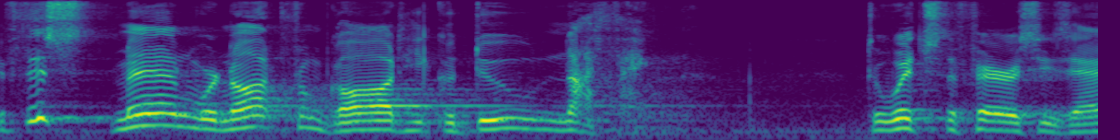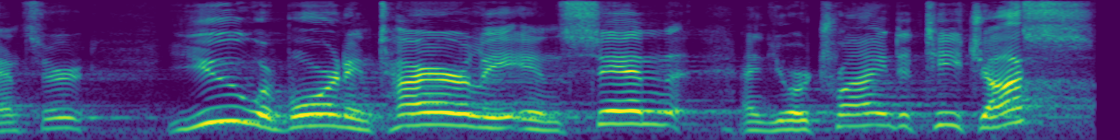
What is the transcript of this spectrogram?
if this man were not from God, he could do nothing. To which the Pharisees answered, You were born entirely in sin, and you're trying to teach us?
